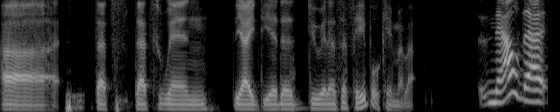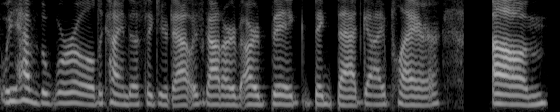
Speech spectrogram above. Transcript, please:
uh, that's that's when the idea to do it as a Fable came about. Now that we have the world kind of figured out, we've got our our big big bad guy player. Um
